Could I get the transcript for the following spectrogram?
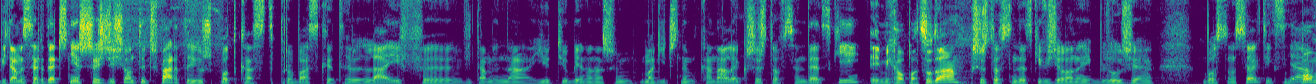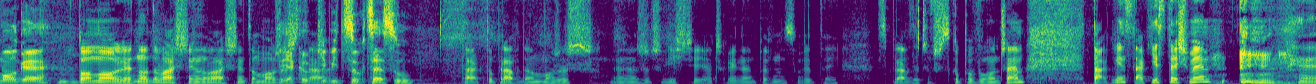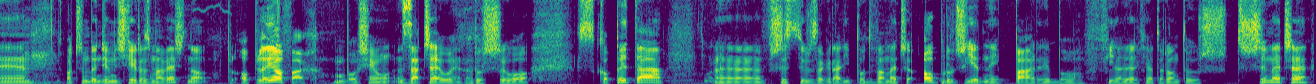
Witamy serdecznie. 64. już podcast ProBasket Live. Witamy na YouTubie, na naszym magicznym kanale. Krzysztof Sendecki. I Michał Pacuda. Krzysztof Sendecki w zielonej bluzie Boston Celtics. Ja, bo mogę. Bo mogę, no, no właśnie, no właśnie, to możesz. Jako tak. kibic sukcesu. Tak, to prawda. Możesz e, rzeczywiście. Ja czekaj, na pewno sobie tutaj sprawdzę, czy wszystko powyłączałem. Tak, więc tak, jesteśmy. e, o czym będziemy dzisiaj rozmawiać? No, o playoffach, bo się zaczęły. Ruszyło z kopyta. E, wszyscy już zagrali po dwa mecze, oprócz jednej pary, bo Filadelfia, Toronto już trzy mecze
